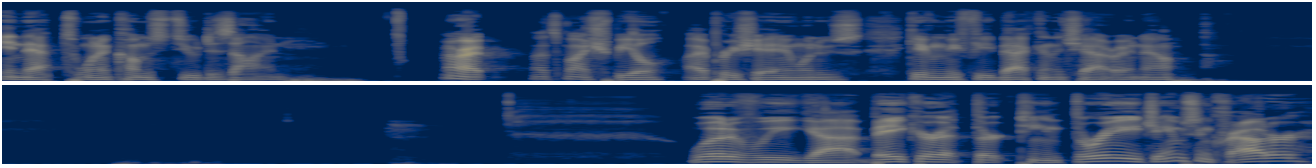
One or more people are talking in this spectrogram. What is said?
inept when it comes to design. All right, that's my spiel. I appreciate anyone who's giving me feedback in the chat right now. What have we got? Baker at 13-3. Jameson Crowder.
